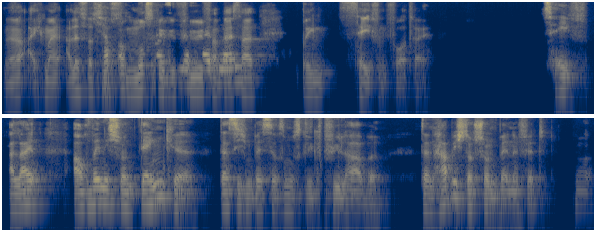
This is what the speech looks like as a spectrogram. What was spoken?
Ne? Ich meine, alles, was das auch Muskelgefühl verbessert, bringt safe einen Vorteil. Safe. Allein, auch wenn ich schon denke, dass ich ein besseres Muskelgefühl habe, dann habe ich doch schon einen Benefit. Ja.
